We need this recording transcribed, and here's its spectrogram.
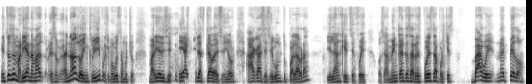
Entonces María nada más, nada más lo incluí porque me gusta mucho. María dice, he aquí la esclava del Señor, hágase según tu palabra, y el ángel se fue. O sea, me encanta esa respuesta porque es, va, güey, no hay pedo.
